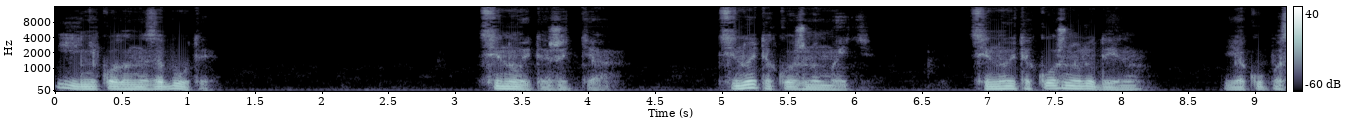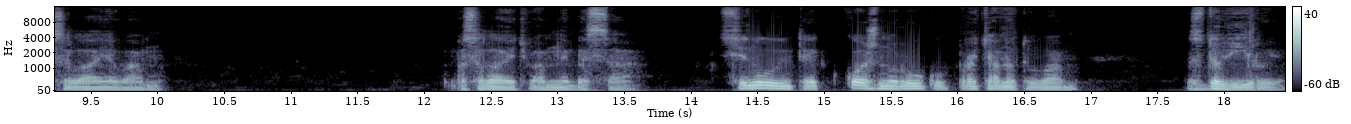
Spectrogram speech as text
і ніколи не забути. Цінуйте життя, цінуйте кожну мить, цінуйте кожну людину, яку посилає вам, посилають вам небеса. Цінуйте кожну руку, протянуту вам з довірою,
